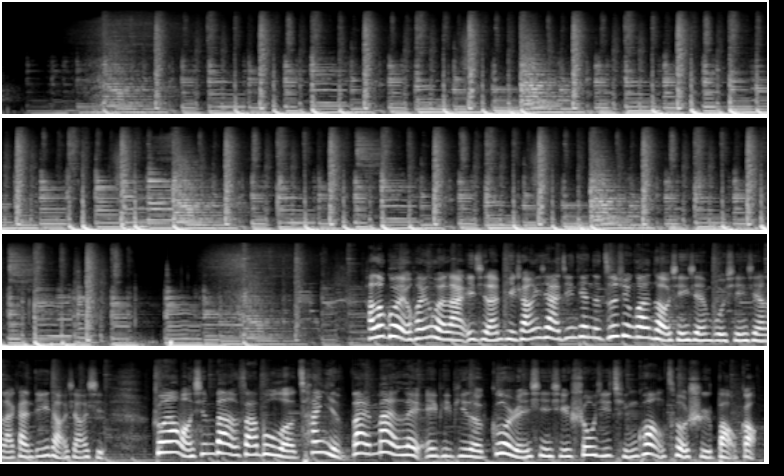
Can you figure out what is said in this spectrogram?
欢迎回来，一起来品尝一下今天的资讯罐头，新鲜不新鲜？来看第一条消息，中央网信办发布了餐饮外卖类 APP 的个人信息收集情况测试报告。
